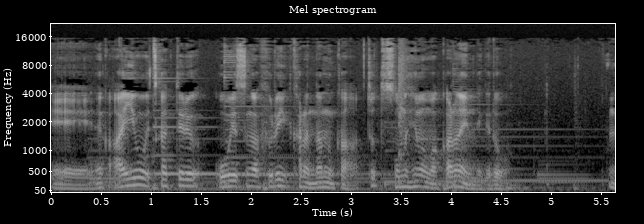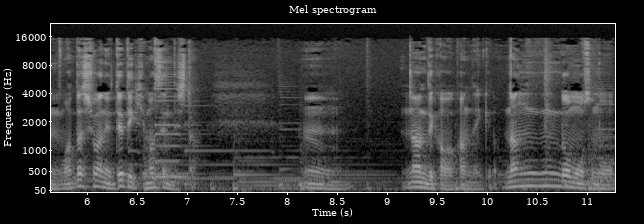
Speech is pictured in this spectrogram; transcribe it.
えー、なんか IO 使ってる OS が古いからなのかちょっとその辺は分からないんだけど、うん、私はね出てきませんでした。うん。なんでか分かんないけど何度もその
